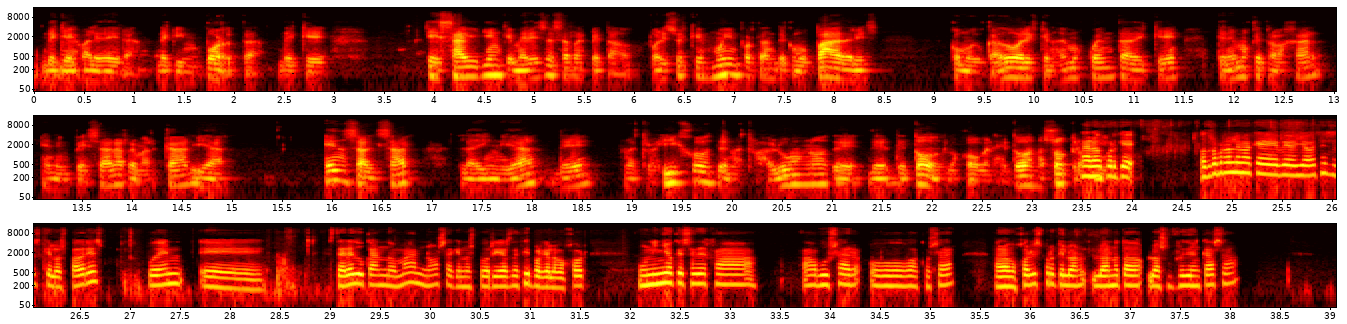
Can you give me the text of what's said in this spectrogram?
de que es valedera, de que importa, de que es alguien que merece ser respetado. Por eso es que es muy importante como padres, como educadores, que nos demos cuenta de que tenemos que trabajar en empezar a remarcar y a ensalzar la dignidad de nuestros hijos, de nuestros alumnos, de, todos los jóvenes, de todos nosotros. Claro, porque otro problema que veo yo a veces es que los padres pueden eh, estar educando mal, ¿no? O sea, que nos podrías decir, porque a lo mejor un niño que se deja abusar o acosar, a lo mejor es porque lo ha, lo ha notado, lo ha sufrido en casa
